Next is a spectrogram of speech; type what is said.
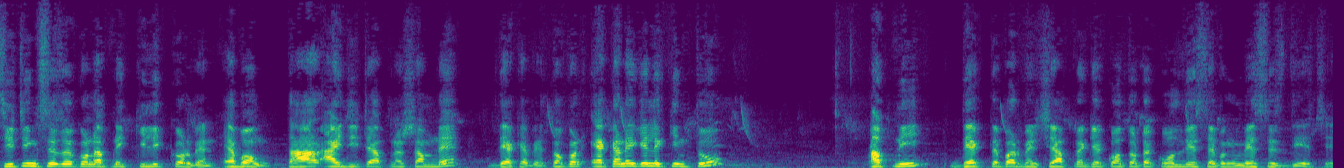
সিটিংসে যখন আপনি ক্লিক করবেন এবং তার আইডিটা আপনার সামনে দেখাবে, তখন এখানে গেলে কিন্তু আপনি দেখতে পারবেন সে আপনাকে কতটা কল দিয়েছে এবং মেসেজ দিয়েছে।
